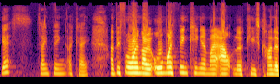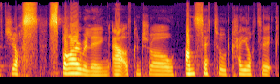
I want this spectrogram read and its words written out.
Yes? Same thing? Okay. And before I know it, all my thinking and my outlook is kind of just spiraling out of control, unsettled, chaotic.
